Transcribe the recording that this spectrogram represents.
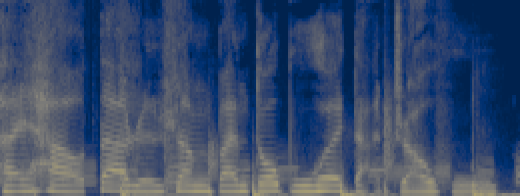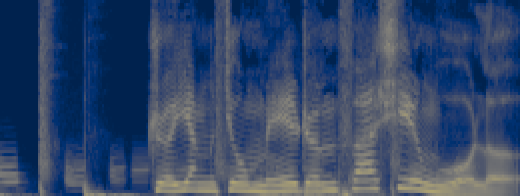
还好，大人上班都不会打招呼。这样就没人发现我了。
